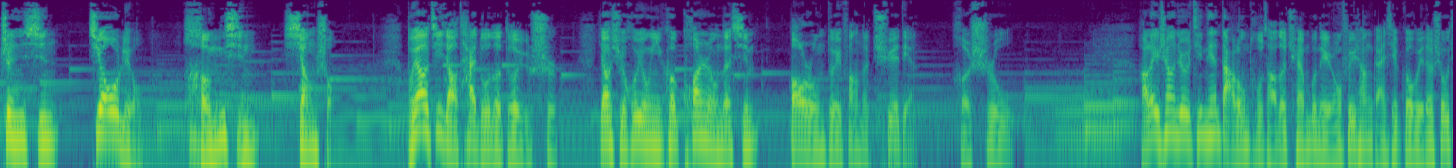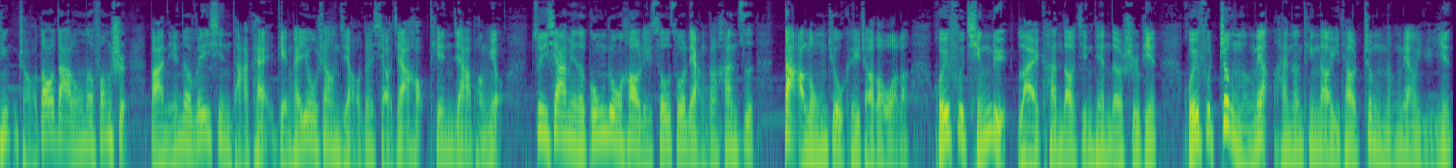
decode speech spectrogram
真心交流，恒心相守，不要计较太多的得与失，要学会用一颗宽容的心包容对方的缺点和失误。好了，以上就是今天大龙吐槽的全部内容。非常感谢各位的收听。找到大龙的方式：把您的微信打开，点开右上角的小加号，添加朋友，最下面的公众号里搜索两个汉字“大龙”就可以找到我了。回复“情侣”来看到今天的视频，回复“正能量”还能听到一条正能量语音。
